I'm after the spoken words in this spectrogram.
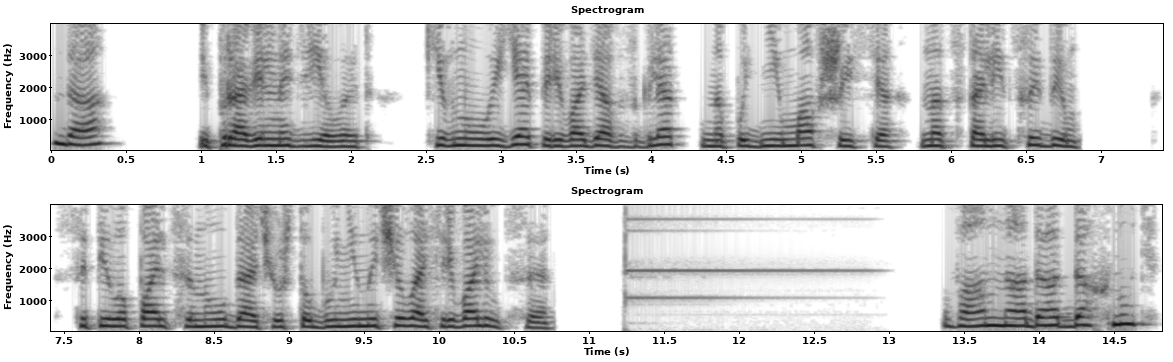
Да. И правильно делает. Кивнула я, переводя взгляд на поднимавшийся над столицей дым. Сцепила пальцы на удачу, чтобы не началась революция. «Вам надо отдохнуть»,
